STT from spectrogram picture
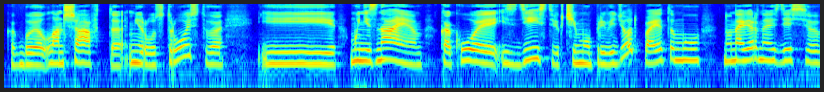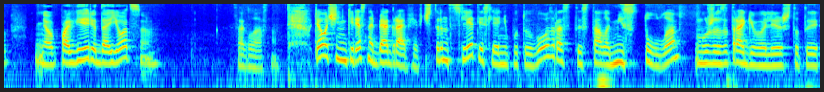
как бы ландшафт мироустройства, и мы не знаем, какое из действий к чему приведет, поэтому, ну, наверное, здесь э, по вере дается. Согласна. У тебя очень интересная биография. В 14 лет, если я не путаю возраст, ты стала мисс Тула. Мы уже затрагивали, что ты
